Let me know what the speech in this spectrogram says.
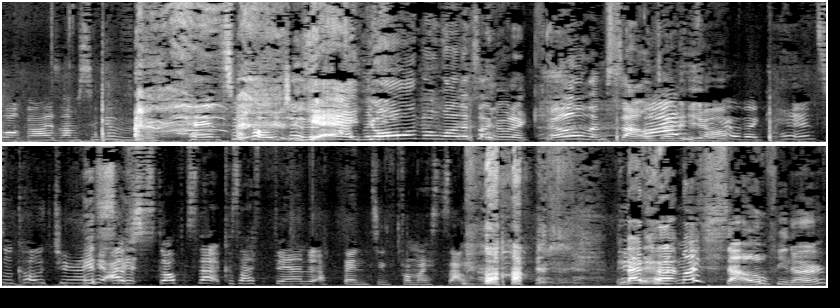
what, guys? I'm sick of the cancel culture. Yeah, you're the one that's like going to kill themselves I'm over sick here. of the cancel culture. It's- I've it- stopped that because I found it offensive for myself. That hurt myself, you know.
